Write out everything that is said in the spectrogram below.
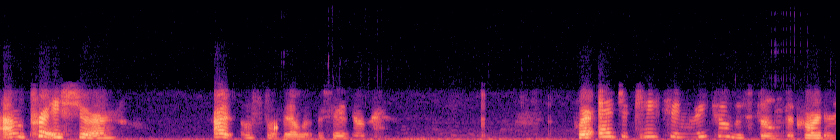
I'm pretty sure. I will still be able to say, don't I? Where Educating Rita was filmed, according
